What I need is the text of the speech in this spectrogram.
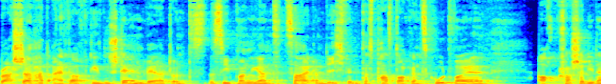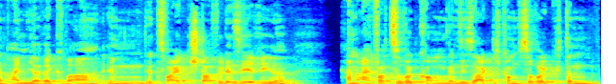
Crusher hat einfach diesen Stellenwert und das, das sieht man die ganze Zeit und ich finde, das passt auch ganz gut, weil auch Crusher, die dann ein Jahr weg war, in der zweiten Staffel der Serie, kann einfach zurückkommen. Wenn sie sagt, ich komme zurück, dann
